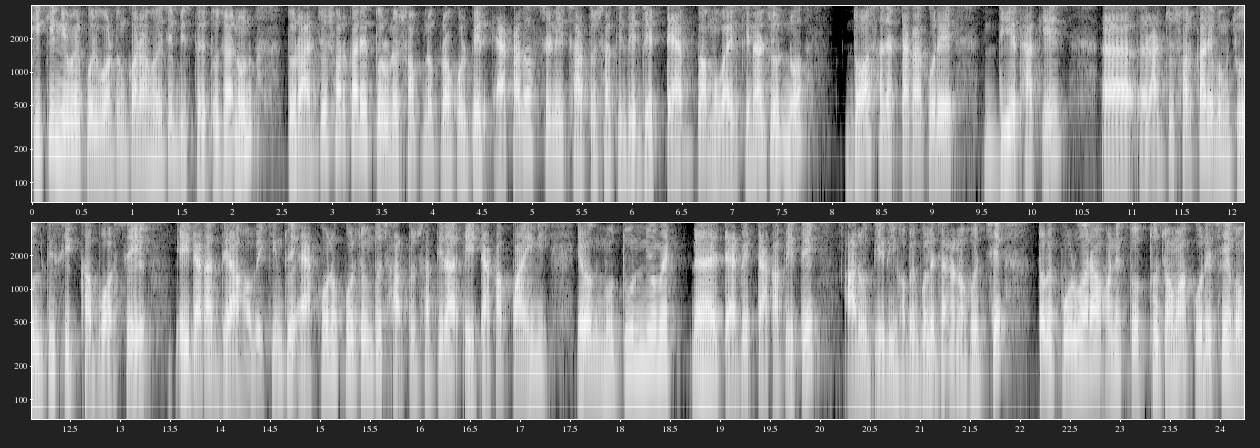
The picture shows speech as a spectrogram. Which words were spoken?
কী কী নিয়মের পরিবর্তন করা হয়েছে বিস্তারিত জানুন। তো রাজ্য সরকারের তরুণের স্বপ্ন প্রকল্পের একাদশ শ্রেণির ছাত্রছাত্রীদের যে ট্যাব বা মোবাইল কেনার জন্য দশ হাজার টাকা করে দিয়ে থাকে রাজ্য সরকার এবং চলতি শিক্ষা বর্ষে এই টাকা দেওয়া হবে। কিন্তু এখনও পর্যন্ত ছাত্রছাত্রীরা এই টাকা পায়নি এবং নতুন নিয়মে ট্যাবের টাকা পেতে আরও দেরি হবে বলে জানানো হচ্ছে। তবে পড়ুয়ারা অনেক তথ্য জমা করেছে এবং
